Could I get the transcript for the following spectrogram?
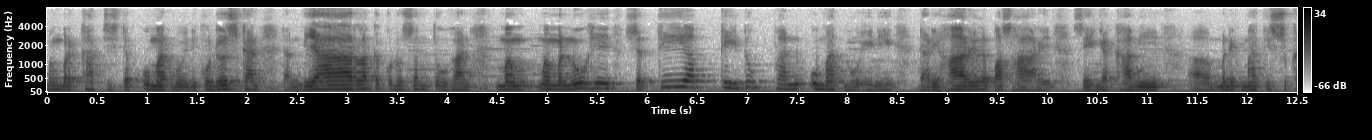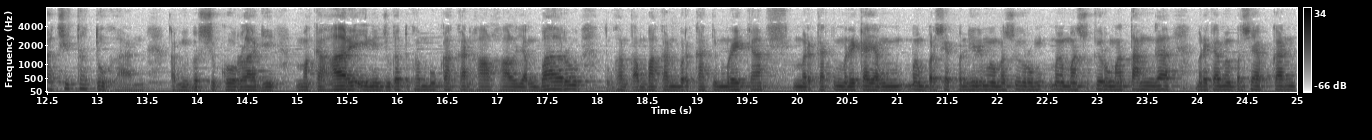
memberkati setiap umatmu ini kuduskan dan biarlah kekudusan Tuhan mem memenuhi setiap kehidupan umatmu ini dari hari lepas hari sehingga kami menikmati sukacita Tuhan. Kami bersyukur lagi maka hari ini juga Tuhan bukakan hal-hal yang baru. Tuhan tambahkan berkati mereka berkati mereka yang mempersiapkan diri memasuki, memasuki rumah tangga. Mereka mempersiapkan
